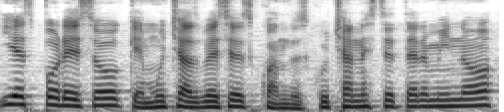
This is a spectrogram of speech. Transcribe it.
Y es por eso que muchas veces cuando escuchan este término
